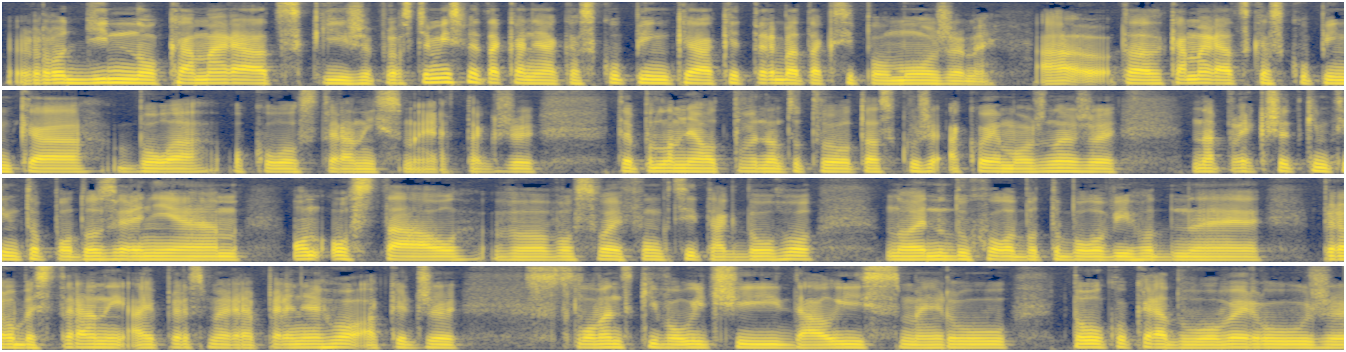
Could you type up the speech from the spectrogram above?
rodinno-kamarádsky, že proste my sme taká nejaká skupinka keď treba, tak si pomôžeme. A tá kamarátska skupinka bola okolo strany Smer. Takže to je podľa mňa odpoveď na tú tvoju otázku, že ako je možné, že napriek všetkým týmto podozreniam on ostal vo, vo svojej funkcii tak dlho, no jednoducho, lebo to bolo výhodné pre obe strany, aj pre Smer a pre neho a keďže slovenskí voliči dali Smeru toľkokrát dôveru, že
